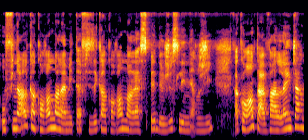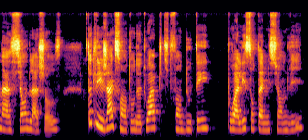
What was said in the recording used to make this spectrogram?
au final, quand on rentre dans la métaphysique, quand on rentre dans l'aspect de juste l'énergie, quand on rentre avant l'incarnation de la chose, toutes les gens qui sont autour de toi puis qui te font douter pour aller sur ta mission de vie,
